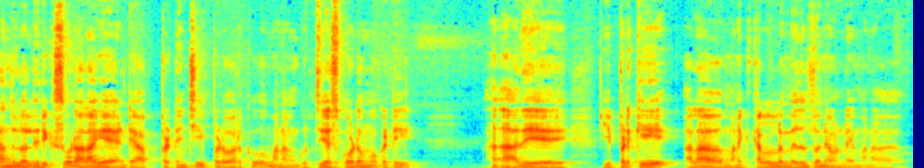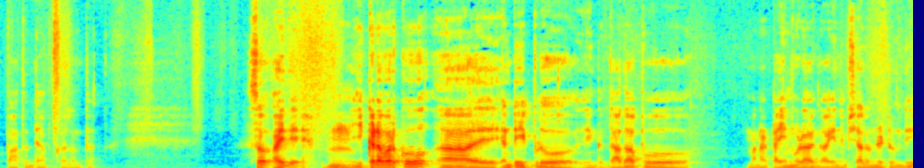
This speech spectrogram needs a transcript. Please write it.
అందులో లిరిక్స్ కూడా అలాగే అంటే అప్పటి నుంచి ఇప్పటి వరకు మనం గుర్తు చేసుకోవడం ఒకటి. అది ఇప్పటికీ అలా మనకి కళ్ళల్లో మెదులుతూనే ఉన్నాయి మన పాత జ్ఞాపకాలంతా. సో అయితే ఇక్కడ వరకు అంటే ఇప్పుడు ఇంకా దాదాపు మన టైం కూడా ఇంకా ఐదు నిమిషాలు ఉన్నట్టుంది.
